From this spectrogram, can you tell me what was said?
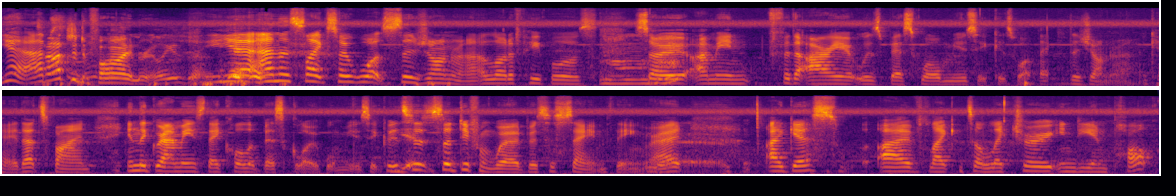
Yeah, It's hard to define, really, isn't it? Yeah, and it's like, so what's the genre? A lot of people's. Mm-hmm. So, I mean, for the ARIA, it was Best World Music, is what they, the genre. Okay, that's fine. In the Grammys, they call it Best Global Music. It's, a, Yes. it's a different word, but it's the same thing, right? I guess I've, like, it's electro Indian pop.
